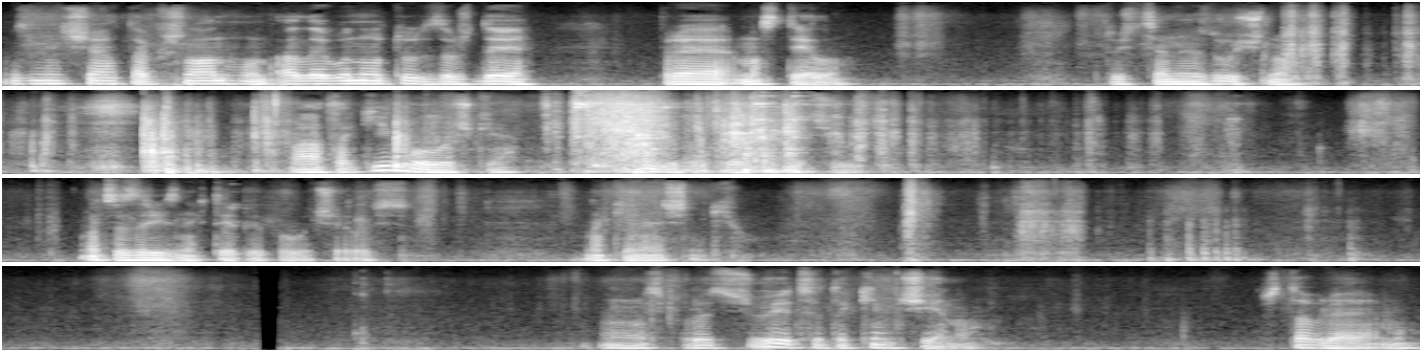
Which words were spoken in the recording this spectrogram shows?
з м'яча, так в шлангу, але воно тут завжди премастило. Тобто це незручно. А такі голочки дуже прекрасно працюють. Оце з різних типів вийшло. Накінечників. Ось працює це таким чином. Вставляємо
